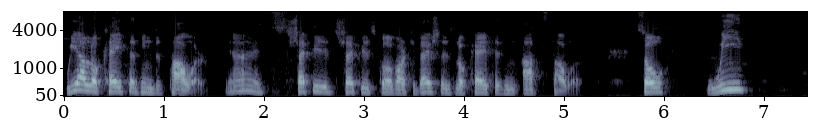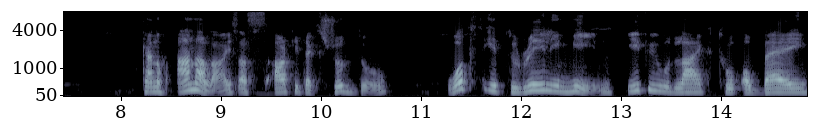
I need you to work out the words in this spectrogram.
we are located in the tower. Yeah, it's Sheffield, Sheffield School of Architecture is located in Arts Tower. So we kind of analyze, as architects should do, what it really mean if you would like to obey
